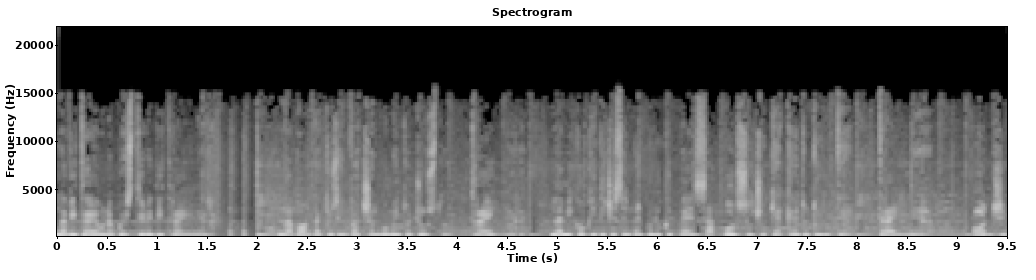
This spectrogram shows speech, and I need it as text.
La vita è una questione di trainer. La porta chiusa in faccia al momento giusto? Trainer. L'amico che dice sempre quello che pensa o il socio che ha creduto in te? Trainer. Oggi,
